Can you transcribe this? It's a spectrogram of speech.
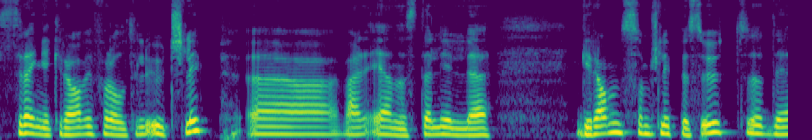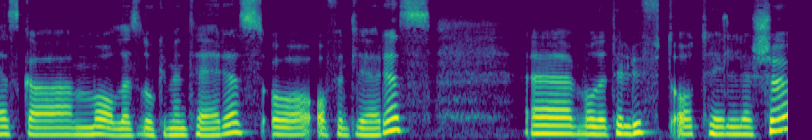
strenge krav i forhold til utslipp. Uh, hver eneste lille gram som slippes ut, det skal måles, dokumenteres og offentliggjøres. Eh, både til luft og til sjø.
